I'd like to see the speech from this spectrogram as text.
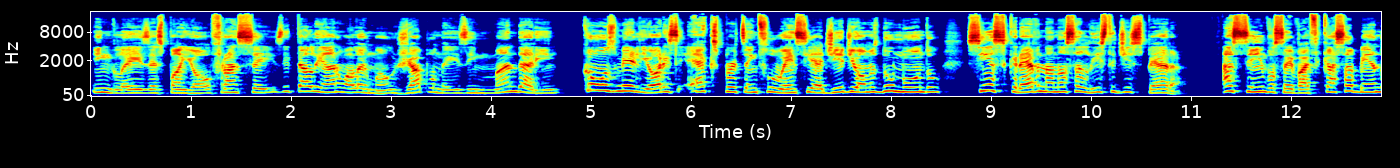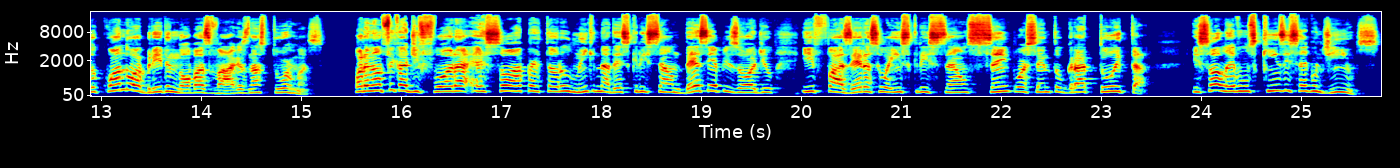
inglês, espanhol, francês, italiano, alemão, japonês e mandarim com os melhores experts em fluência de idiomas do mundo, se inscreve na nossa lista de espera. Assim você vai ficar sabendo quando abrirem novas vagas nas turmas. Para não ficar de fora, é só apertar o link na descrição desse episódio e fazer a sua inscrição 100% gratuita. E só leva uns 15 segundinhos.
